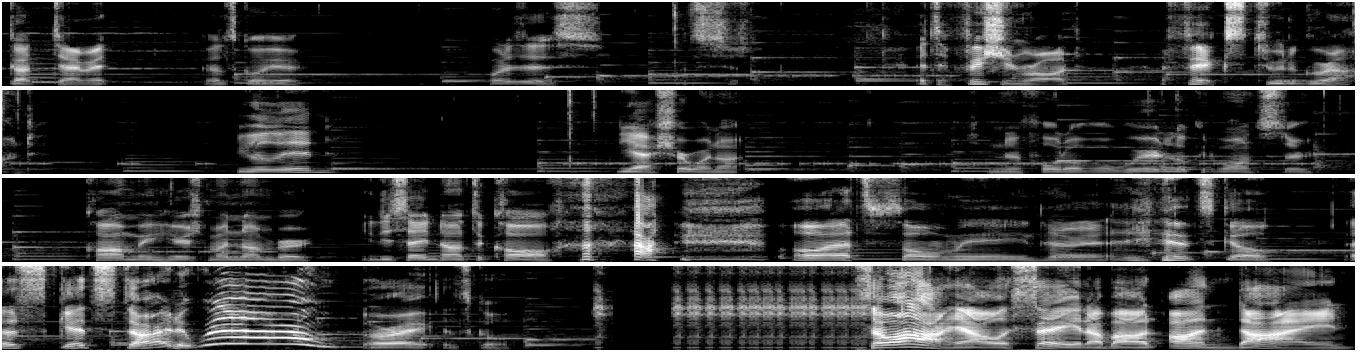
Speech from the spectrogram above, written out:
God damn it. Let's go here. What is this? It's just... It's a fishing rod. Affixed to the ground. Reel in? Yeah, sure, why not? A photo of a weird looking monster. Call me, here's my number. You decide not to call. oh, that's so mean. Alright, let's go. Let's get started. Woo! Alright, let's go. So I, I was saying about Undyne.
